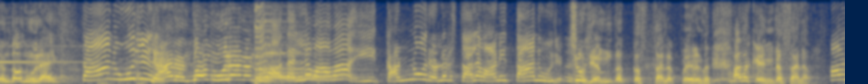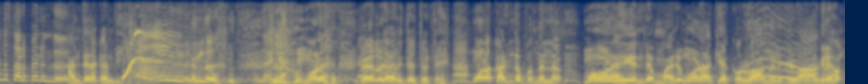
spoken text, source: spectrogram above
എന്തോ നൂരായി? താനൂര്. ഞാൻ എന്തോ നൂരാണെന്തോ ഓ, അതല്ല മാവാ ഈ കണ്ണൂരുള്ള ഒരു സ്ഥലമാണ് ഈ താനൂര്. ശ്ശോ, എന്തൊക്കെ സ്ഥലപ്പേരുകൾ അതൊക്കെ എന്റെ സ്ഥലം. അവന്റെ സ്ഥലപ്പേരെന്ത്? അഞ്ചരക്കണ്ടി. എന്ത്. മോളെ വേറൊരു കാര്യം ചോദിച്ചോട്ടെ. മോളെ കണ്ടപ്പം തന്നെ മോളെ എന്റെ മരുമോളാക്കിയാ കൊള്ളാന്ന് എനിക്ക് ആഗ്രഹം.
